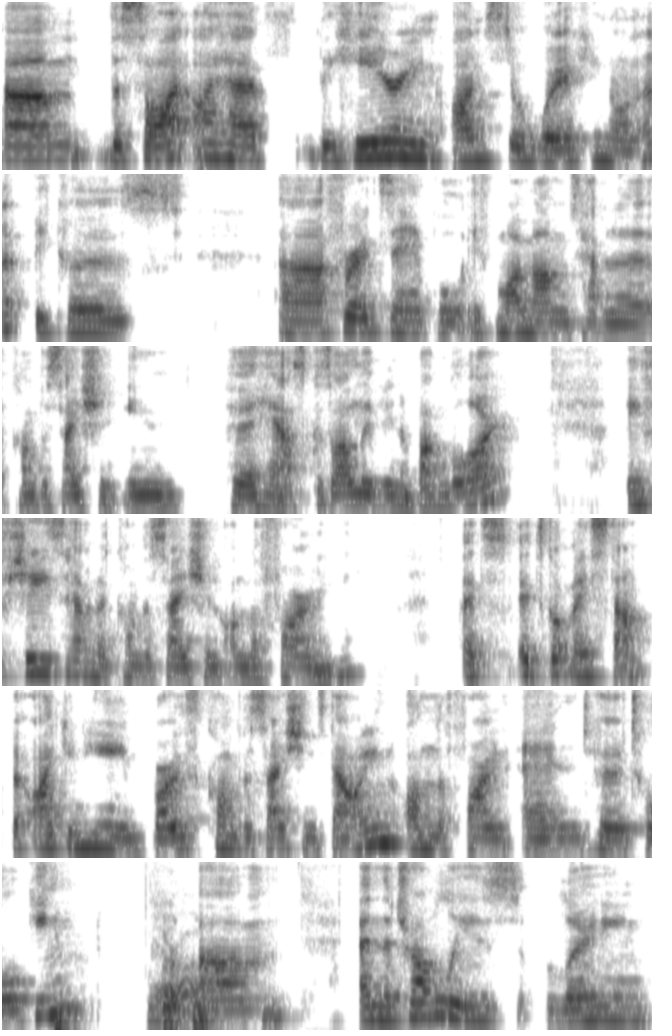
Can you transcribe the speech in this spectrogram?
Um, the sight I have, the hearing, I'm still working on it because, uh, for example, if my mum's having a conversation in her house, because I live in a bungalow, if she's having a conversation on the phone, it's it's got me stumped, but I can hear both conversations going on the phone and her talking. Yeah, right. Um, and the trouble is learning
